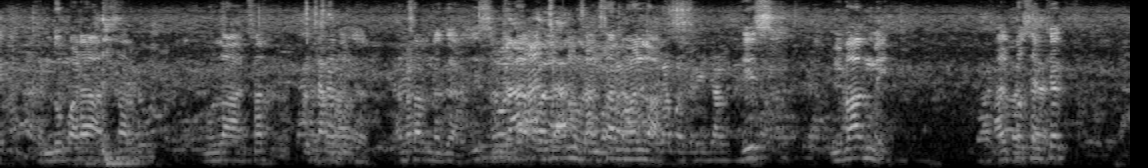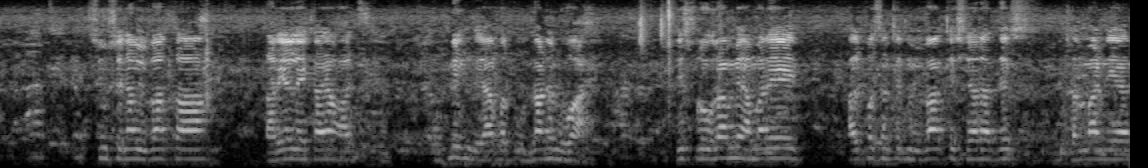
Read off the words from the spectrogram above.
खंडूपाड़ा, अंसर मोहल्ला अंसर अंसर नगर इस अंसर मोहल्ला इस विभाग में अल्पसंख्यक शिवसेना विभाग का कार्यालय का आज ओपनिंग यहाँ पर उद्घाटन हुआ है। इस प्रोग्राम में हमारे अल्पसंख्यक विभाग के शहर अध्यक्ष सम्माननीय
